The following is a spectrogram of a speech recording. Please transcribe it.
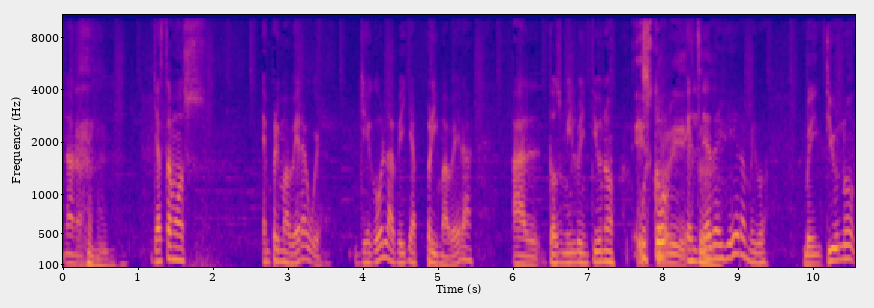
No, no. Ya estamos en primavera, güey. Llegó la bella primavera al 2021. Es Justo correcto. el día de ayer, amigo. 21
